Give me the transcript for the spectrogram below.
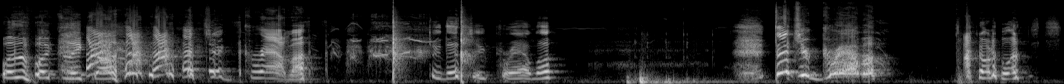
what the fuck do they call it? That's your grandma. Dude, that's your grandma. That's your grandma. I don't know what. Else.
